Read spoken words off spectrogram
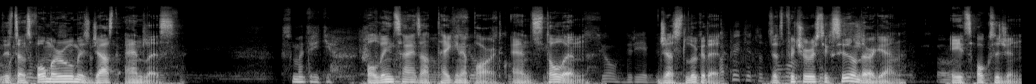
This transformer room is just endless. All the insides are taken apart and stolen. Just look at it. That futuristic cylinder again. It's oxygen.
